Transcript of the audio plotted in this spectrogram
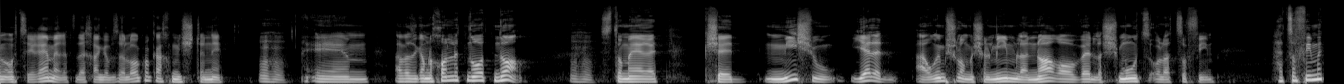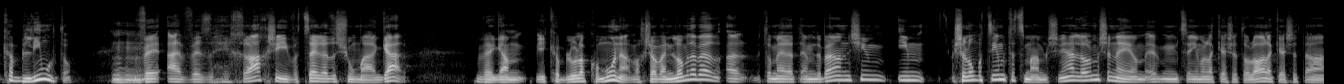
או צעירי מרץ, דרך אגב, זה לא כל כך משתנה. אה, אבל זה גם נכון לתנועות נוער. זאת אומרת, כשמישהו, ילד, ההורים שלו משלמים לנוער העובד, לשמוץ או לצופים, הצופים מקבלים אותו. ו- וזה הכרח שייווצר איזשהו מעגל, וגם יקבלו לקומונה. ועכשיו, אני לא מדבר על, זאת אומרת, אני מדבר על אנשים עם, שלא מוצאים את עצמם, שנייה, לא משנה אם הם נמצאים על הקשת או לא על הקשת הא-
